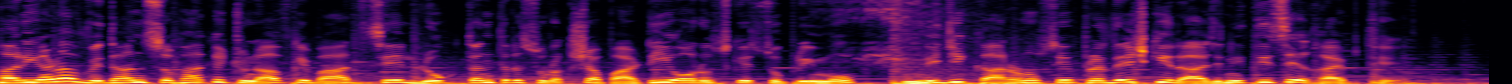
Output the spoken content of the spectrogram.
हरियाणा विधानसभा के चुनाव के बाद से लोकतंत्र सुरक्षा पार्टी और उसके सुप्रीमो निजी कारणों से प्रदेश की राजनीति से गायब थे।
